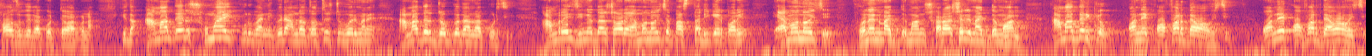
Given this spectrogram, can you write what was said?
সহযোগিতা করতে পারব না। কিন্তু আমাদের সময় কুরবানি করে আমরা যথেষ্ট পরিমাণে আমাদের যোগ্যতা আমরা করছি। আমরা এই ঝিনেদার শহরে এমন হয়েছে পাঁচ তারিখের পরে, এমন হয়েছে ফোনের মাধ্যমে হন, সরাসরি মাধ্যমে হন, আমাদেরকেও অনেক অফার দেওয়া হয়েছে। অনেক অফার দেওয়া হয়েছে,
